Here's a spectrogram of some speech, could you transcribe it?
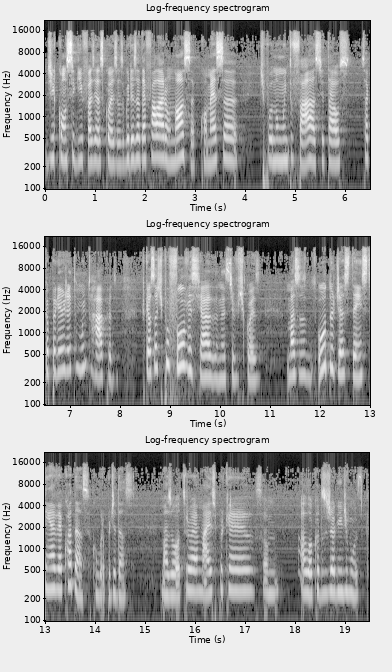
de conseguir fazer as coisas. Os guris até falaram, nossa, começa, tipo, no muito fácil e tal. Só que eu peguei o jeito muito rápido. Porque eu sou, tipo, full viciada nesse tipo de coisa. Mas o, o do Just Dance tem a ver com a dança, com o grupo de dança. Mas o outro é mais porque eu sou a louca dos joguinhos de música.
